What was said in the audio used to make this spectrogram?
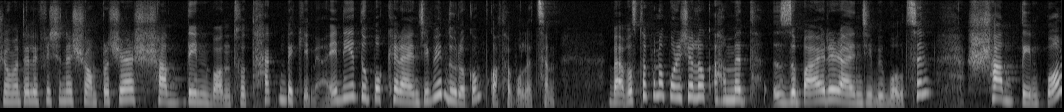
সময় টেলিভিশনের সম্প্রচার সাত দিন বন্ধ থাকবে কিনা? এ নিয়ে দুপক্ষের আইনজীবী দুরকম কথা বলেছেন। ব্যবস্থাপনা পরিচালক আহমেদ জুবায়েরের আইনজীবী বলছেন, সাত দিন পর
